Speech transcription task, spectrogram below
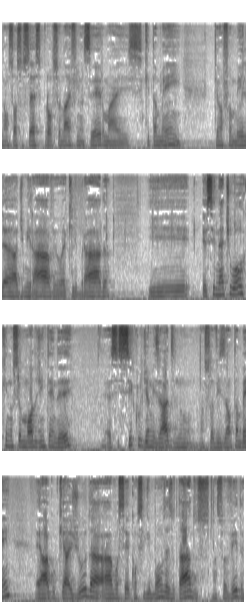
não só sucesso profissional e financeiro, mas que também tem uma família admirável, equilibrada. E esse network, no seu modo de entender, esse ciclo de amizades, no, na sua visão também, é algo que ajuda a você conseguir bons resultados na sua vida?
